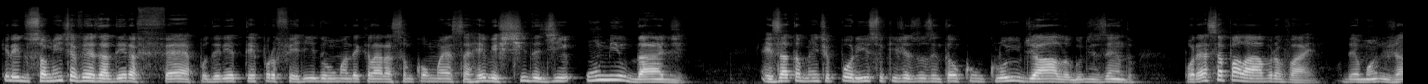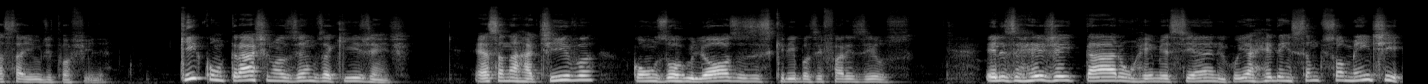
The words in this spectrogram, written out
Querido, somente a verdadeira fé poderia ter proferido uma declaração como essa, revestida de humildade. É exatamente por isso que Jesus então conclui o diálogo, dizendo: Por essa palavra vai, o demônio já saiu de tua filha. Que contraste nós vemos aqui, gente. Essa narrativa com os orgulhosos escribas e fariseus. Eles rejeitaram o rei messiânico e a redenção que somente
